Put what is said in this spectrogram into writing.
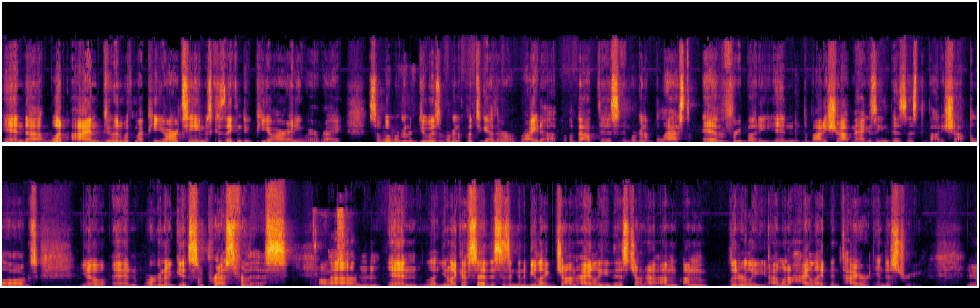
And uh, what I'm doing with my PR team is because they can do PR anywhere, right? So what we're going to do is we're going to put together a write up about this, and we're going to blast everybody in the Body Shop magazine business, the Body Shop blogs, you know, and we're going to get some press for this. Awesome. Um, and you know, like I've said, this isn't going to be like John Highley, this John. I'm I'm literally I want to highlight an entire industry, Yeah.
